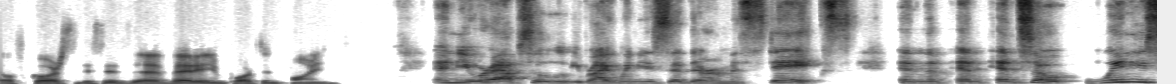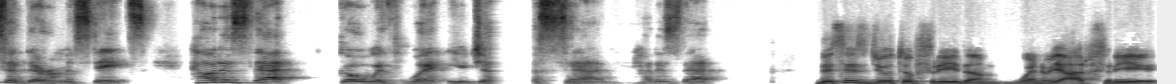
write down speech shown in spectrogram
Of course, this is a very important point. and you were absolutely right when you said there are mistakes and the and and so when you said there are mistakes how does that go with what you just said how does that this is due to freedom when we are free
